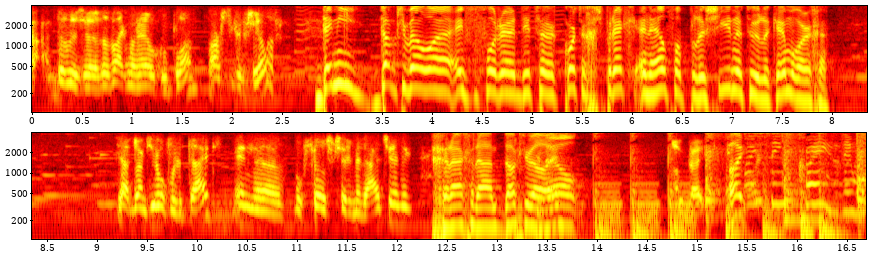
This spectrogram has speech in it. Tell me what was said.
Ja, dat, is, dat lijkt me een heel goed plan. Hartstikke gezellig. Danny, dankjewel even voor dit korte gesprek. En heel veel plezier natuurlijk, hè, morgen. Ja, dankjewel voor de tijd. En uh, nog veel succes met de uitzending. Graag gedaan, dankjewel. dankjewel. Oké. Okay. Hoi.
